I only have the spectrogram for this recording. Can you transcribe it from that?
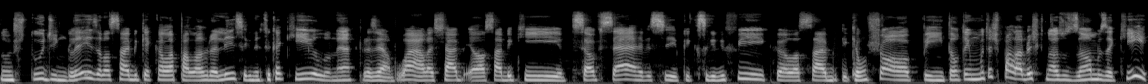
não estude inglês, ela sabe que aquela palavra ali significa aquilo, né? Por exemplo, ah, ela sabe, ela sabe que self-service, o que, que significa, ela sabe o que, que é um shopping. Então tem muitas palavras que nós usamos aqui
